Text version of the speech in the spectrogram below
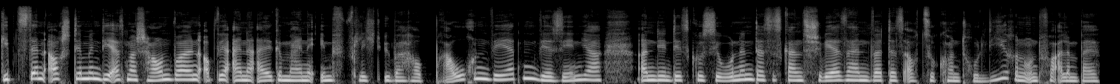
Gibt es denn auch Stimmen, die erstmal schauen wollen, ob wir eine allgemeine Impfpflicht überhaupt brauchen werden? Wir sehen ja an den Diskussionen, dass es ganz schwer sein wird, das auch zu kontrollieren und vor allem bei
